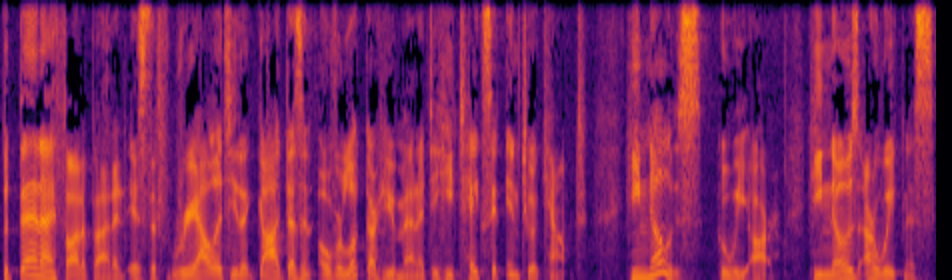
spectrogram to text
But then I thought about it is the reality that God doesn't overlook our humanity, he takes it into account. He knows who we are. He knows our weakness.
